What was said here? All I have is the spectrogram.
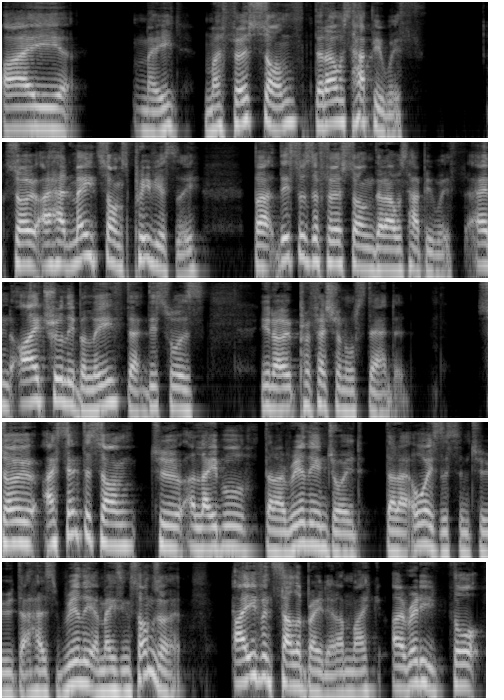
I made my first song that I was happy with. So I had made songs previously, but this was the first song that I was happy with. And I truly believe that this was you know, professional standard. So I sent the song to a label that I really enjoyed, that I always listen to, that has really amazing songs on it. I even celebrated. I'm like, I already thought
